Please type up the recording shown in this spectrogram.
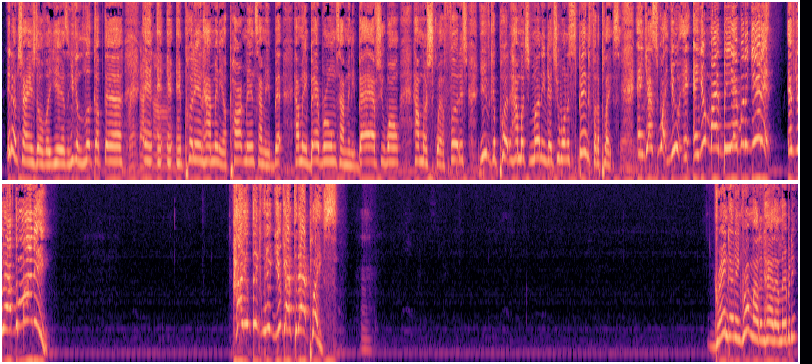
It done changed over years, and you can look up there and, and, and, and put in how many apartments, how many bed, how many bedrooms, how many baths you want, how much square footage. You even can put how much money that you want to spend for the place. And guess what? You and you might be able to get it if you have the money. How you think you, you got to that place? Granddaddy and grandma didn't have that liberty.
